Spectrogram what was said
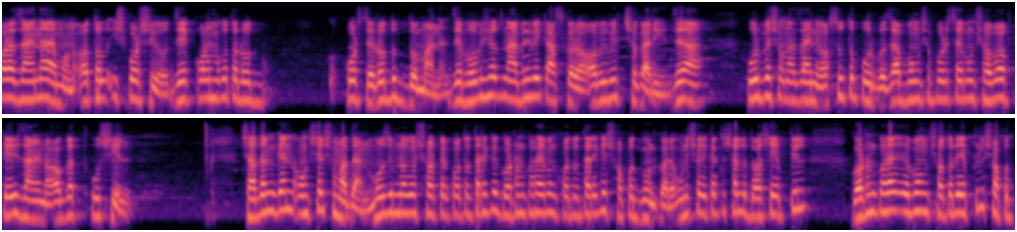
করা যায় না এমন, অতল স্পর্শীয়, যে কর্মগত রোধ করছে রোদুদ্যমান যে ভবিষ্যৎ না ভেবে কাজ করে অবিমিচ্ছকারী, যা পূর্বে শোনা যায়নি, অশ্রুত পূর্ব, যা বংশ পরিচয় এবং স্বভাব কেউই জানে না, অজ্ঞাত কুশীল। সাধারণ জ্ঞান অংশের সমাধান। মুজিবনগর সরকার কত তারিখে গঠন করা এবং কত তারিখে শপথ গ্রহণ করে? উনিশশো একাত্তর সালে দশই এপ্রিল গঠন করা এবং সতেরো এপ্রিল শপথ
